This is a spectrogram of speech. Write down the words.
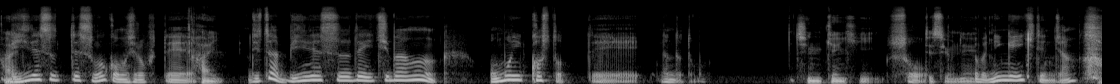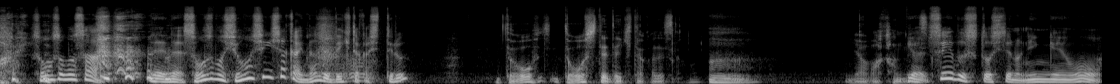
はい、ビジネスってすごく面白くて、はい、実はビジネスで一番重いコストって何だと思う？人件費ですよね。やっぱ人間生きてんじゃん、はい、そもそもさ ねねそもそも資本主義社会なんでできたか知ってる？どうどうしてできたかですか、うん、いやわかんないいや生物としての人間を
